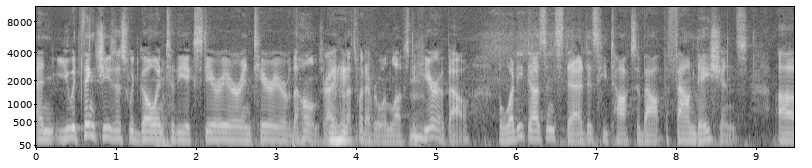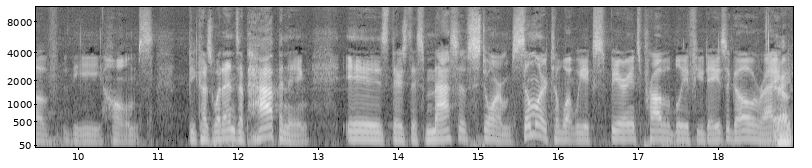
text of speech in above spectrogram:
And you would think Jesus would go into the exterior, interior of the homes, right? That's what everyone loves to hear about. But what he does instead is he talks about the foundations of the homes. Because what ends up happening is there's this massive storm, similar to what we experienced probably a few days ago, right? Right.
